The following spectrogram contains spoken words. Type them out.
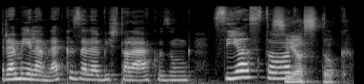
Remélem legközelebb is találkozunk. Sziasztok! Sziasztok!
